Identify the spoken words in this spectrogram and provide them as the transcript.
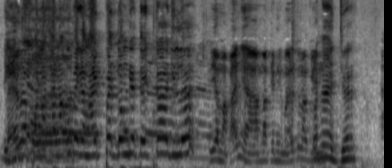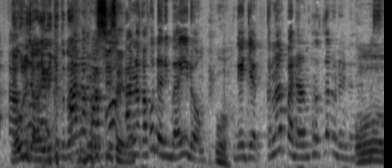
Gila, Handphone. ponakan aku pegang iPad dong dia TK gila. Iya makanya makin gimana tuh makin Kurang ajar. Ya udah jangan iri gitu dong. Anak Bersih aku, saya. anak aku dari bayi dong. Wah. Gadget. Kenapa dalam perut kan udah dengar Oh. musik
